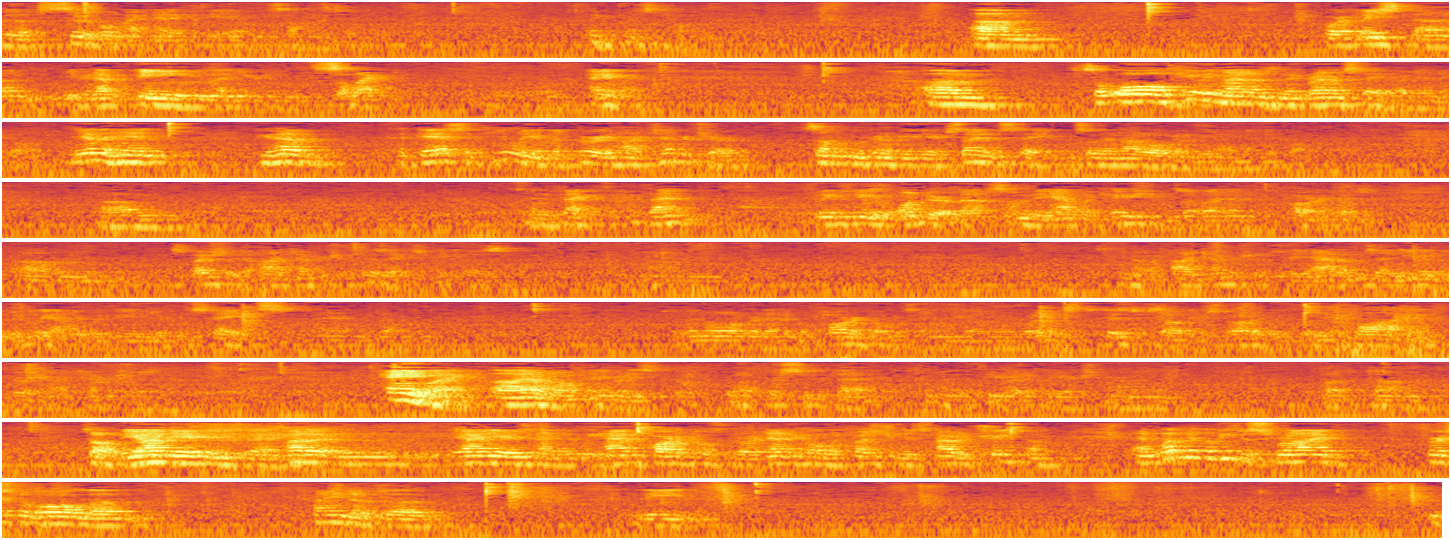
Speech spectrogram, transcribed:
with a suitable magnetic field and so on and so forth. Big principle. Um, or at least uh, you can have a beam, then you can select. Anyway. Um, so all helium atoms in the ground state are identical. On the other hand, if you have a gas of helium at very high temperature, some of them are going to be in the excited state, and so they're not all going to be identical. Um, in fact, that leads me to wonder about some of the applications of identical particles, um, especially to high temperature physics, because um, you know, at high temperatures, the atoms and even the nuclei would be in different states, and um, so they're no longer identical particles, and uh, whatever the statistics are they started with wouldn't apply at very high temperatures. Anyway, uh, I don't know if anybody's uh, pursued that uh, theoretically or experimentally. But, um, so the idea is that how to, the idea is that we have particles that are identical, and the question is how to treat them. And let me, let me describe, first of all, the kind of the, the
